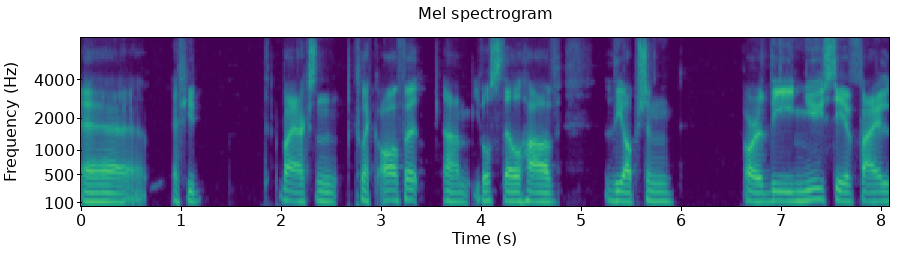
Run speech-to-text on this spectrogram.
uh, if you by accident click off it, um, you'll still have the option or the new save file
